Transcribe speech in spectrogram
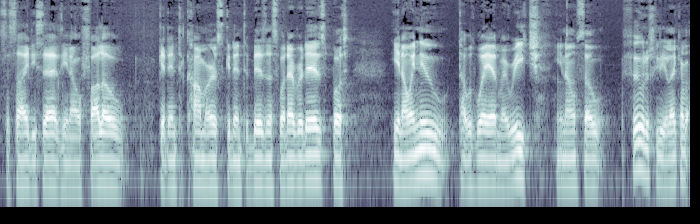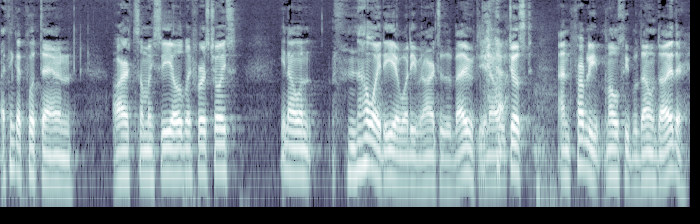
society says, you know, follow, get into commerce, get into business, whatever it is. But you know, I knew that was way out of my reach. You know, so foolishly, like I I think I put down arts on my CAO as my first choice. You know, and no idea what even art is about. You know, Yeah. just and probably most people don't either.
